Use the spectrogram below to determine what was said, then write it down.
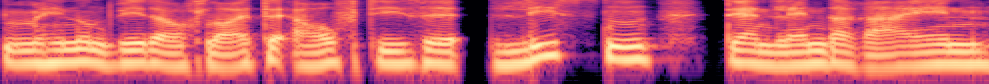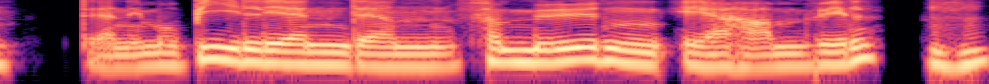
hin und wieder auch Leute auf diese Listen, deren Ländereien deren Immobilien, deren Vermögen er haben will. Mhm.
